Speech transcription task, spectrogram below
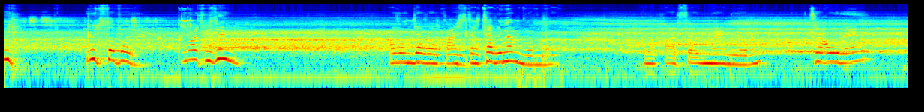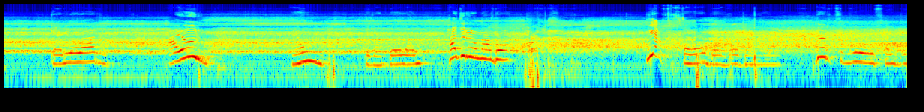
3 3-0. Bu maç bizim. Kazanacağız arkadaşlar. Tabii inanmıyorum da. Buna karşı inanmıyorum. Traore. Geliyorlar. Hayır. Hayır. Biraz böyle. Hadi Ronaldo. Ya bu sefer ben hocam ya. 4-0 olsaydı.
